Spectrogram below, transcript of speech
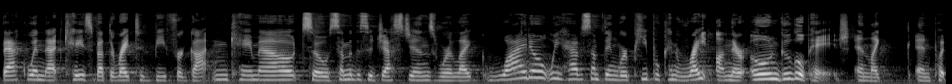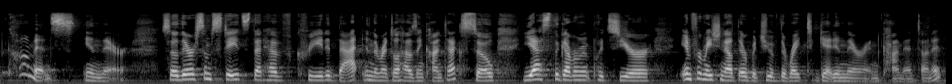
back when that case about the right to be forgotten came out, so some of the suggestions were like, why don't we have something where people can write on their own Google page and like and put comments in there. So there are some states that have created that in the rental housing context. So yes, the government puts your information out there, but you have the right to get in there and comment on it.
